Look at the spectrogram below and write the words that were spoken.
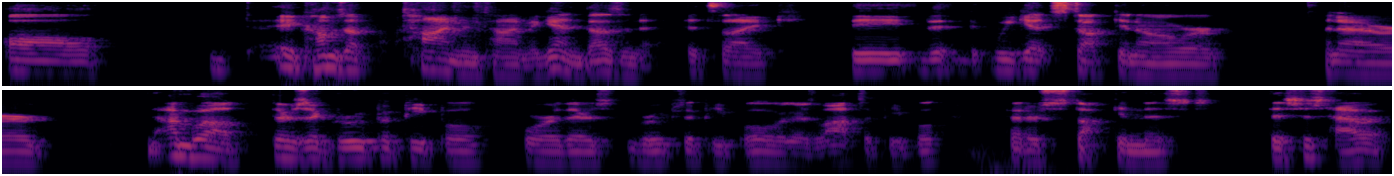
all it comes up time and time again, doesn't it? It's like the, the we get stuck in our in our um, well, there's a group of people, or there's groups of people, or there's lots of people that are stuck in this. This is how it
